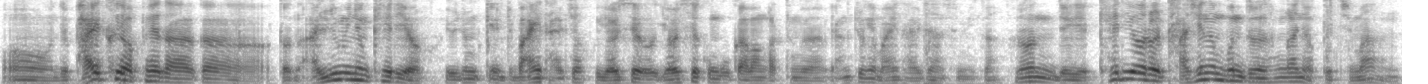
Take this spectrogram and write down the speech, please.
어, 이제 바이크 옆에다가 어떤 알루미늄 캐리어, 요즘 많이 달죠. 그 열쇠, 열쇠 공구 가방 같은 거 양쪽에 많이 달지 않습니까? 그런 이제 캐리어를 다시는 분들은 상관이 없겠지만,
